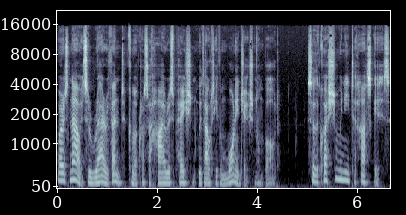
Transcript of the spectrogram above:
whereas now it's a rare event to come across a high risk patient without even one injection on board. So the question we need to ask is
